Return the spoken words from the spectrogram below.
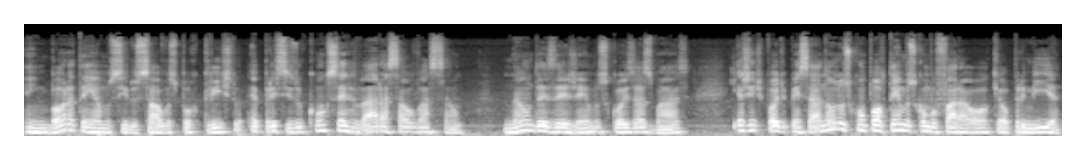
embora tenhamos sido salvos por Cristo, é preciso conservar a salvação. Não desejemos coisas más. E a gente pode pensar, não nos comportemos como o Faraó que oprimia,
